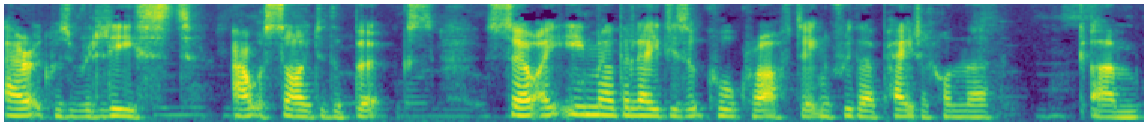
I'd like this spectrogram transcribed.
Eric was released outside of the books. So I emailed the ladies at Cool Crafting through their page like on the um,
